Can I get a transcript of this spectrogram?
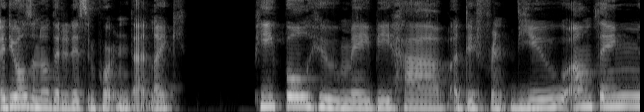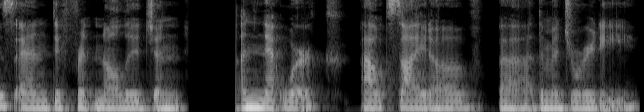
I do also know that it is important that, like, people who maybe have a different view on things and different knowledge and a network outside of uh, the majority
